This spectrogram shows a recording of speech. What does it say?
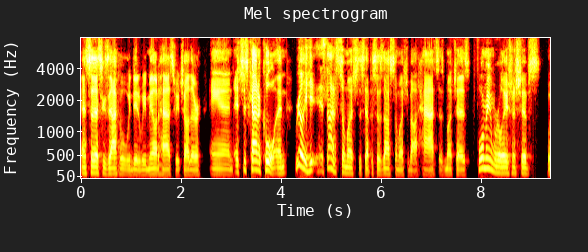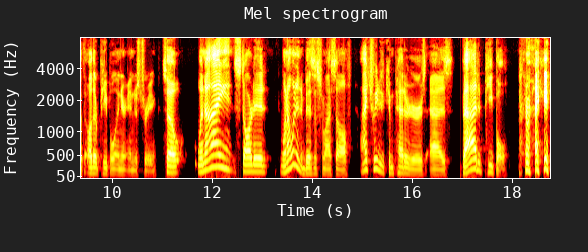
And so that's exactly what we did. We mailed hats to each other. And it's just kind of cool. And really, it's not so much this episode is not so much about hats as much as forming relationships with other people in your industry. So when I started, when I went into business for myself, I treated competitors as bad people right?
